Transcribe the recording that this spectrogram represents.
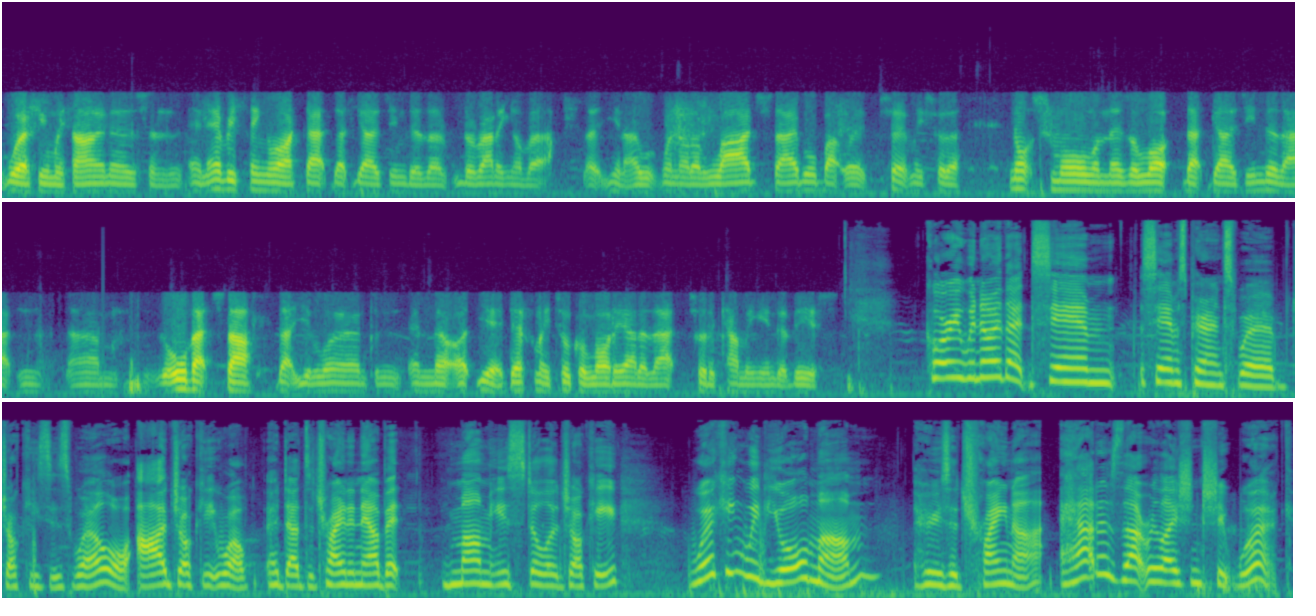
working with owners and, and everything like that that goes into the, the running of a, you know, we're not a large stable, but we're certainly sort of not small, and there's a lot that goes into that, and um, all that stuff that you learned, and, and uh, yeah, definitely took a lot out of that sort of coming into this. Corey, we know that Sam Sam's parents were jockeys as well, or are jockey. Well, her dad's a trainer now, but mum is still a jockey. Working with your mum, who's a trainer, how does that relationship work?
